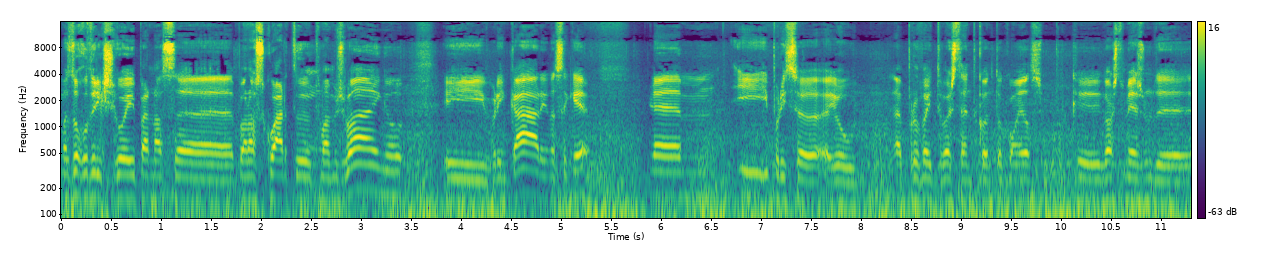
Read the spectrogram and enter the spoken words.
mas o Rodrigo chegou aí para, a nossa, para o nosso quarto, Sim. tomamos banho e brincar e não sei o quê. Um, e, por isso eu aproveito bastante quando estou com eles porque gosto mesmo de,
